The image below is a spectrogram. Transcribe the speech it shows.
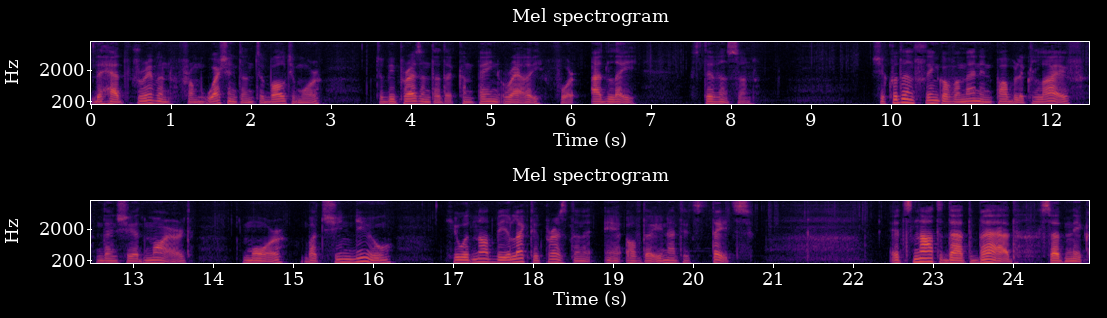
They had driven from Washington to Baltimore to be present at a campaign rally for Adlai Stevenson. She couldn't think of a man in public life than she admired more, but she knew he would not be elected president of the United States. It's not that bad, said Nick,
